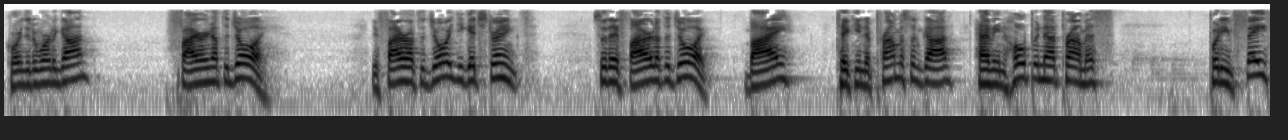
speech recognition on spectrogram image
According to the Word of God, firing up the joy. You fire up the joy, you get strength. So they fired up the joy by taking the promise of God, having hope in that promise, putting faith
